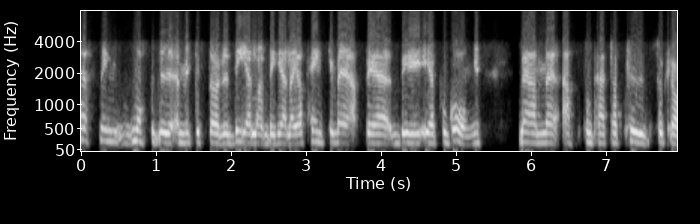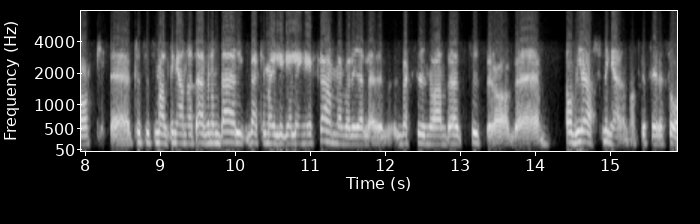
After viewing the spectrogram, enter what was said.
testning måste bli en mycket större del av det hela. Jag tänker mig att det, det är på gång. Men att sånt här tar tid såklart, eh, precis som allting annat. Även om där verkar man ju ligga längre fram än vad det gäller vaccin och andra typer av, eh, av lösningar om man ska säga det så.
